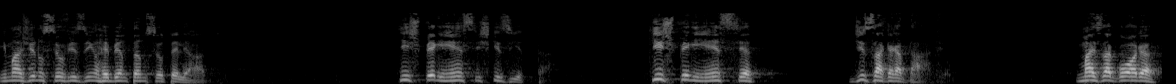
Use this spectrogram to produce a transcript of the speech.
Imagina o seu vizinho arrebentando seu telhado. Que experiência esquisita. Que experiência desagradável. Mas agora,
